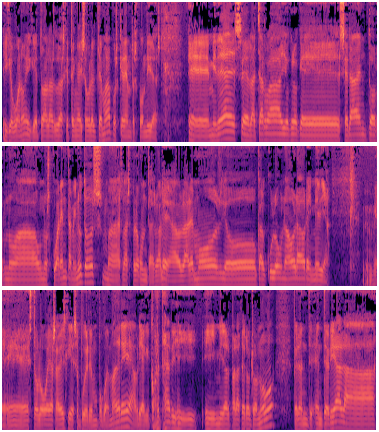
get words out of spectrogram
y que bueno, y que todas las dudas que tengáis sobre el tema pues queden respondidas. Eh, mi idea es, eh, la charla yo creo que será en torno a unos 40 minutos más las preguntas, ¿vale? Hablaremos, yo calculo una hora, hora y media. Eh, esto luego ya sabéis que se puede ir un poco de madre, habría que cortar y, mirar para hacer otro nuevo, pero en, teoría la,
